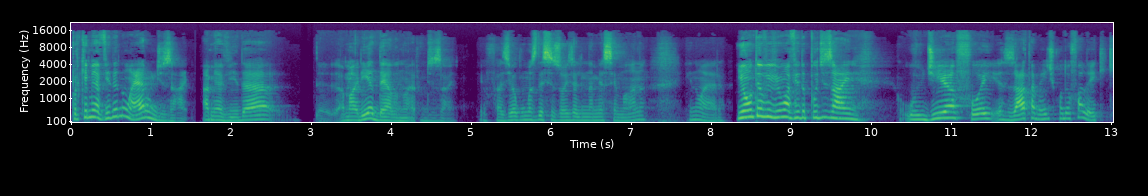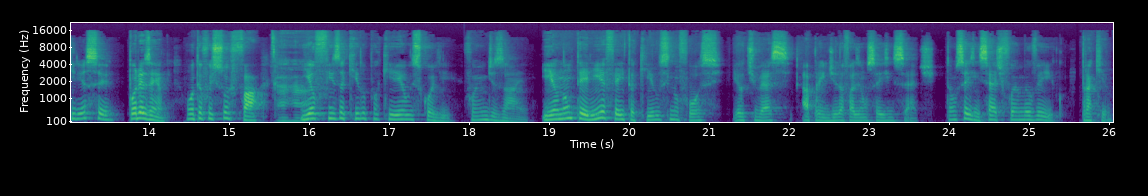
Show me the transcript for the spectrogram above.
porque minha vida não era um design. A minha vida, a maioria dela não era um design. Eu fazia algumas decisões ali na minha semana e não era. E ontem eu vivi uma vida por design. O dia foi exatamente quando eu falei que queria ser. Por exemplo, ontem eu fui surfar uhum. e eu fiz aquilo porque eu escolhi. Foi um design. E eu não teria feito aquilo se não fosse eu tivesse aprendido a fazer um 6 em 7. Então, o 6 em 7 foi o meu veículo para aquilo.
